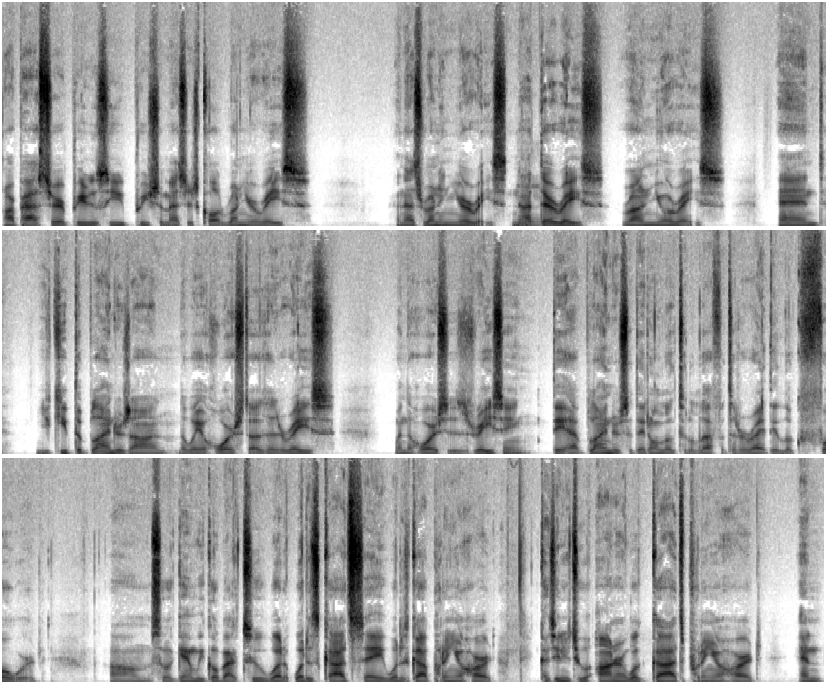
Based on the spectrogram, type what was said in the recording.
our pastor previously preached a message called Run Your Race. And that's running your race, not Mm. their race, run your race. And you keep the blinders on the way a horse does at a race. When the horse is racing, they have blinders so they don't look to the left or to the right, they look forward. Um, so again, we go back to what what does God say? What does God put in your heart? Continue to honor what God's put in your heart and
